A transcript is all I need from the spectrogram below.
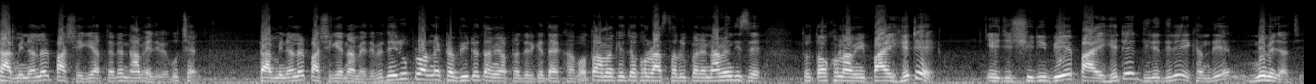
টার্মিনালের পাশে গিয়ে আপনাদের নামিয়ে দেবে, বুঝছেন? টার্মিনালের পাশে গিয়ে নামিয়ে দেবে। তো এর উপরে অন্য একটা ভিডিওতে আমি আপনাদেরকে দেখাবো। তো আমাকে যখন রাস্তার উপরে নামিয়ে দিছে, তো তখন আমি পায়ে হেঁটে এই যে সিঁড়ি বেয়ে পায়ে হেঁটে ধীরে ধীরে এখান দিয়ে নেমে যাচ্ছে।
